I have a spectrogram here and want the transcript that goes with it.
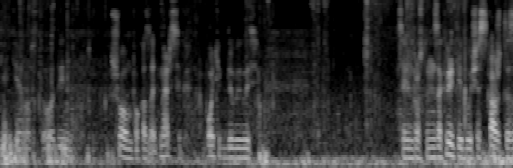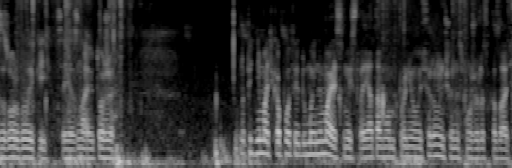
Є 91. Що вам показати? Мерсик, капотик дивились. Це він просто не закритий, бо ще скажете, зазор великий. Це я знаю теж. Ну, піднімати капоти, я думаю, немає смисла. Я там вам про нього все одно нічого не зможу розказати.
